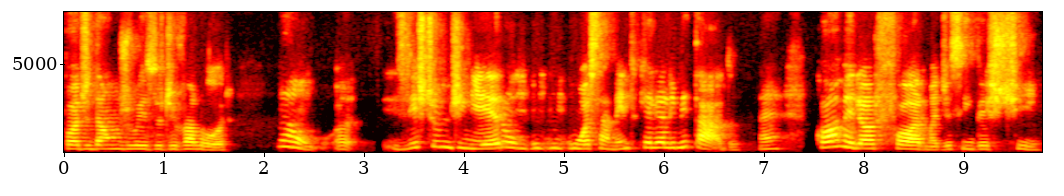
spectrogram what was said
pode dar um juízo de valor. Não, ah, existe um dinheiro, um, um orçamento que ele é limitado, né? Qual a melhor forma de se investir,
